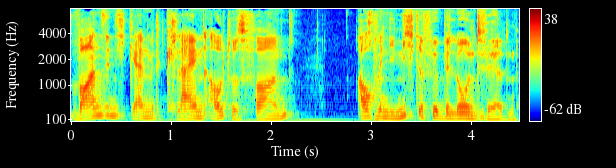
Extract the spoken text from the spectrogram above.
wahnsinnig gern mit kleinen Autos fahren, auch wenn die nicht dafür belohnt werden.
